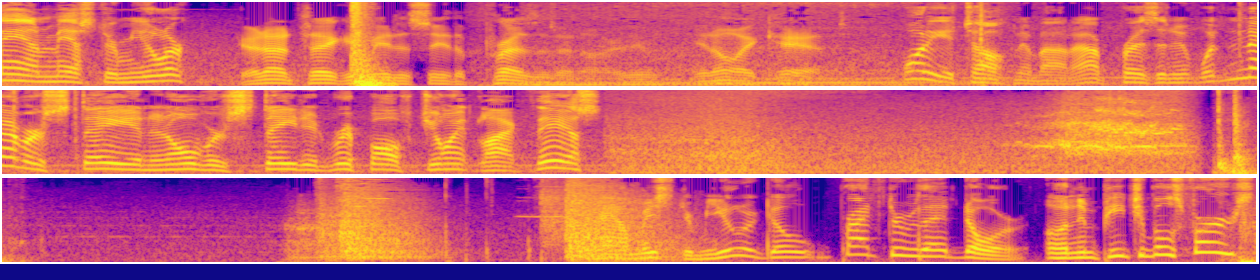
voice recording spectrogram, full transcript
in, Mr. Mueller. You're not taking me to see the president, are you? You know I can't. What are you talking about? Our president would never stay in an overstated rip-off joint like this. Now, Mr. Mueller, go right through that door. Unimpeachables first.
